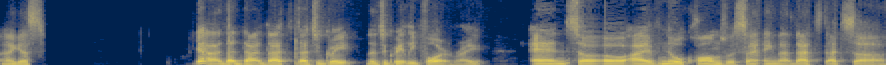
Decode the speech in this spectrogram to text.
I guess. Yeah, that that that that's a great that's a great leap forward, right? And so I have no qualms with saying that that's that's uh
